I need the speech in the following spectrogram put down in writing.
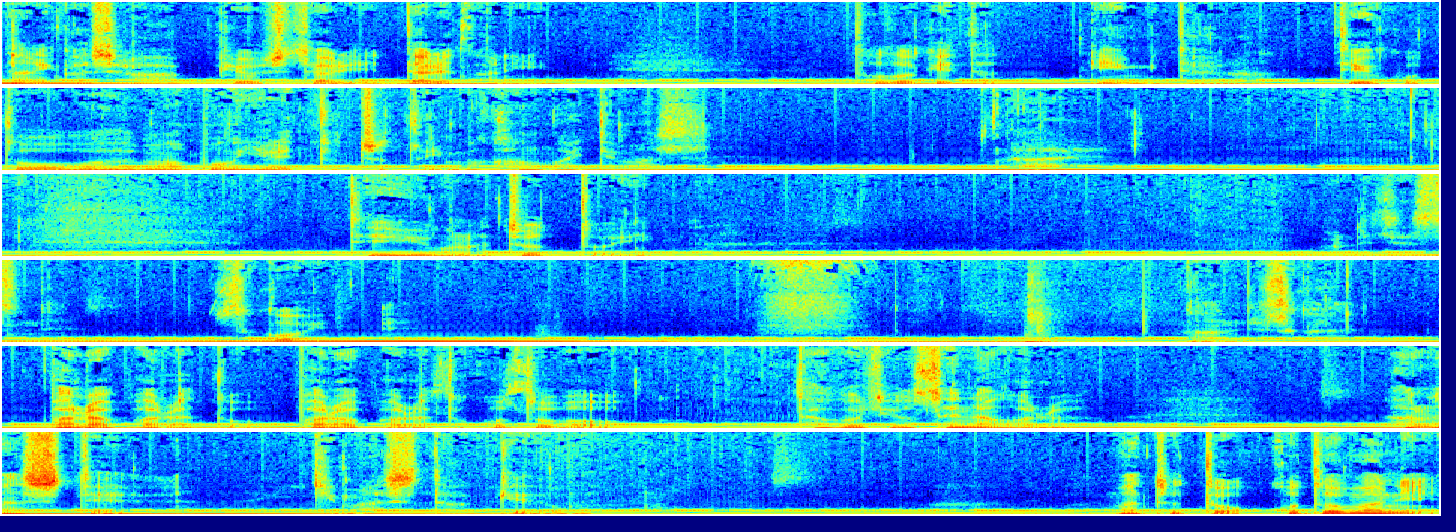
何かしら発表したり誰かに届けたりみたいなっていうことは、まあ、ぼんやりとちょっと今考えてます。はい。っていうようなちょっとパラパラとパラパラと言葉を手繰り寄せながら話していきましたけど。もまあちょっと言葉に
